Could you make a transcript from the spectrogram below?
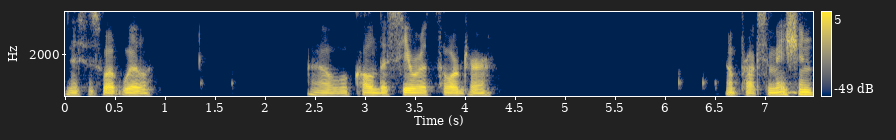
this is what we'll uh, we'll call the zeroth order approximation.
